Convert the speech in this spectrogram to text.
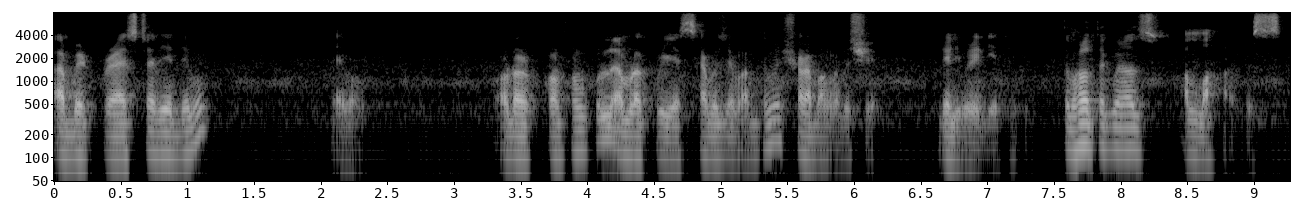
আপডেট প্রাইসটা দিয়ে দেব এবং অর্ডার কনফার্ম করলে আমরা কুরিয়ার সার্ভিসের মাধ্যমে সারা বাংলাদেশে ডেলিভারি দিয়ে থাকি। তো ভালো থাকবেন আজ। আল্লাহ হাফেজ।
